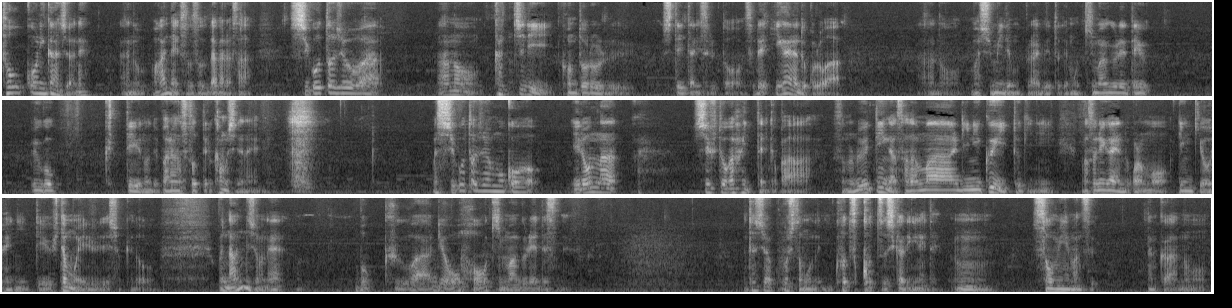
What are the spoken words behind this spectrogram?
投稿に関してはねあの分かんないそうそうだからさ仕事上はあのかっちりコントロールしていたりするとそれ以外のところはあの、まあ、趣味でもプライベートでも気まぐれで動くっていうのでバランス取ってるかもしれないよね。仕事上もこういろんなシフトが入ったりとかそのルーティンが定まりにくい時に、まあ、それ以外のところも臨機応変にっていう人もいるでしょうけどこれ何でしょうね。僕は両方気まぐれですね。私はこうしたものにコツコツしかできないタイプ。うん。そう見えます。なんかあの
